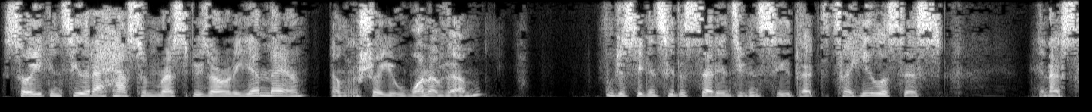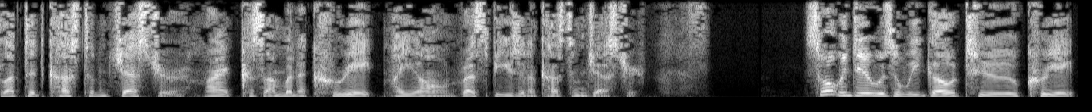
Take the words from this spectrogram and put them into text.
So you can see that I have some recipes already in there. I'm going to show you one of them. Just so you can see the settings, you can see that it's a heal assist and I've selected custom gesture, right? Cause I'm going to create my own recipe using a custom gesture. So what we do is we go to create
